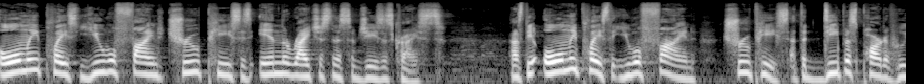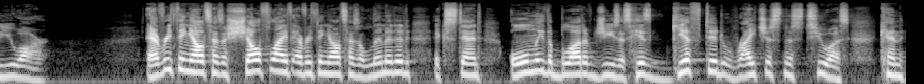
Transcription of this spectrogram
Only place you will find true peace is in the righteousness of Jesus Christ. That's the only place that you will find true peace at the deepest part of who you are. Everything else has a shelf life, everything else has a limited extent. Only the blood of Jesus, his gifted righteousness to us, can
